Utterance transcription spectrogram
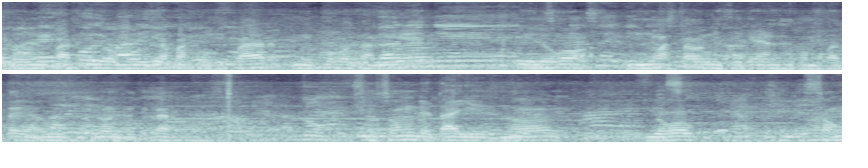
En un partido volvió a participar, muy poco también, y luego no ha estado ni siquiera en la convocatoria. claro, esos son detalles, ¿no? Luego son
